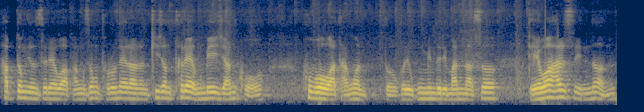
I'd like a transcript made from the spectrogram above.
합동연설회와 방송 토론회라는 기존 틀에 얽매이지 않고 후보와 당원 또 그리고 국민들이 만나서 대화할 수 있는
